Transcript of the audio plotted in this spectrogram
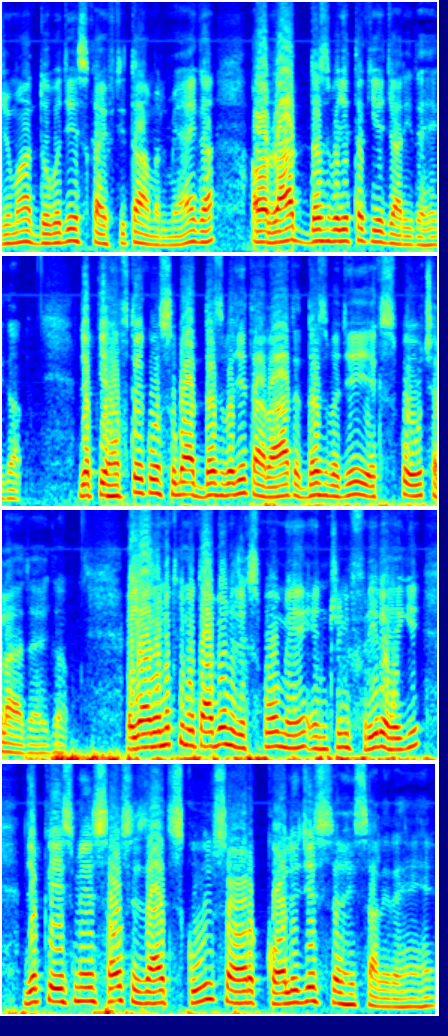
جمعہ دو بجے اس کا افتتاح عمل میں آئے گا اور رات دس بجے تک یہ جاری رہے گا۔ جبکہ ہفتے کو صبح دس بجے تا رات دس بجے یہ ایکسپو چلایا جائے گا۔ اجاز احمد کے مطابق اس ایکسپو میں انٹری فری رہے گی، جبکہ اس میں سو سے زائد سکولز اور کالجز حصہ لے رہے ہیں۔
